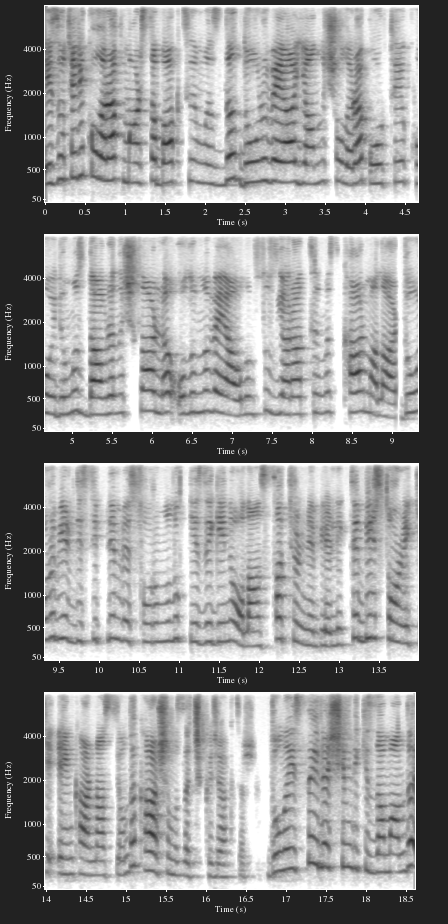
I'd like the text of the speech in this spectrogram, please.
Ezoterik olarak Mars'a baktığımızda doğru veya yanlış olarak ortaya koyduğumuz davranışlarla olumlu veya olumsuz yarattığımız karmalar, doğru bir disiplin ve sorumluluk gezegeni olan Satürn'le birlikte bir sonraki enkarnasyonda karşımıza çıkacaktır. Dolayısıyla şimdiki zamanda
